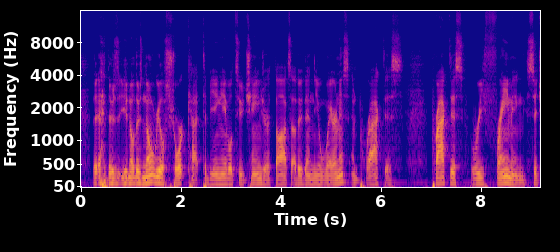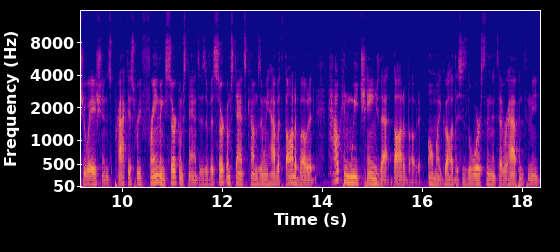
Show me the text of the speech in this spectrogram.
There's, you know, there's no real shortcut to being able to change our thoughts other than the awareness and practice practice reframing situations, practice reframing circumstances. If a circumstance comes and we have a thought about it, how can we change that thought about it? Oh my God, this is the worst thing that's ever happened to me.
